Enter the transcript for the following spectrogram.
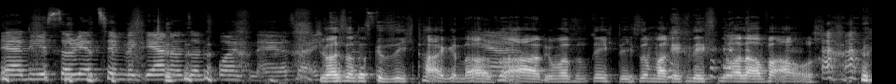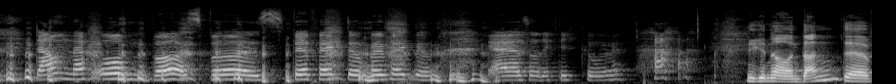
Ja, die Story erzählen wir gerne unseren Freunden, ey. Das war echt Ich weiß noch das. Gesicht haargenau, Ja. so, ah, du machst es richtig, so mache ich nächsten Urlaub auch. Daumen nach oben, Boss, Boss. Perfekto, perfekto. Ja, das war richtig cool. Nee, genau, und dann der,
